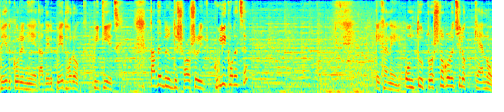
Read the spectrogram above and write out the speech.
বের করে নিয়ে তাদের বেধরক পিটিয়েছে। তাদের বিরুদ্ধে সরাসরি গুলি করেছে। এখানে অন্তুর প্রশ্ন করেছিল, কেন?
